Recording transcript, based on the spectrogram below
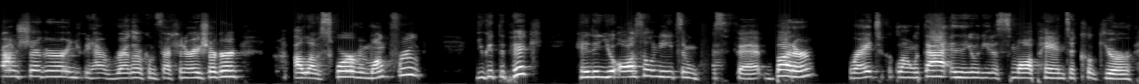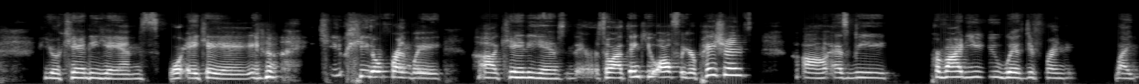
brown sugar and you can have regular confectionery sugar. I love swerve and monk fruit. You get the pick. And then you also need some grass fed butter, right? To cook along with that. And then you'll need a small pan to cook your your candy yams or AKA keto friendly uh, candy yams in there. So I thank you all for your patience uh, as we provide you with different like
